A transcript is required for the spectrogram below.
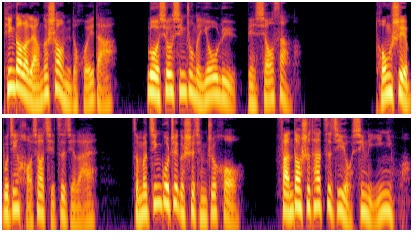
听到了两个少女的回答，洛修心中的忧虑便消散了，同时也不禁好笑起自己来。怎么经过这个事情之后，反倒是他自己有心理阴影了？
